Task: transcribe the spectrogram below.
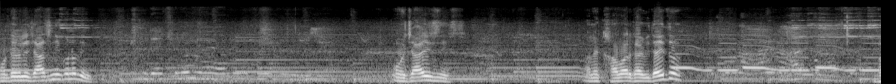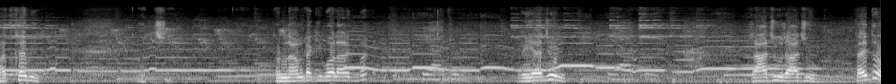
হোটেলে যাসনি কোনো দিন ও যাইস মানে খাবার খাবি, তাই তো? ভাত খাবি? আচ্ছা। তোর নামটা কি বল আরেকবার? রিয়াজুল। রাজু রাজু। তাই তো?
